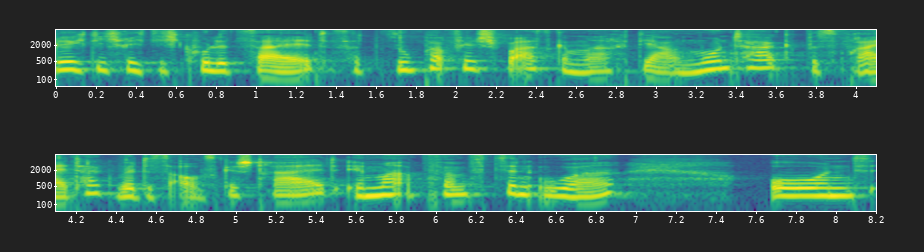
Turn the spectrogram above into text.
richtig, richtig coole Zeit. Es hat super viel Spaß gemacht. Ja, und Montag bis Freitag wird es ausgestrahlt, immer ab 15 Uhr. Und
